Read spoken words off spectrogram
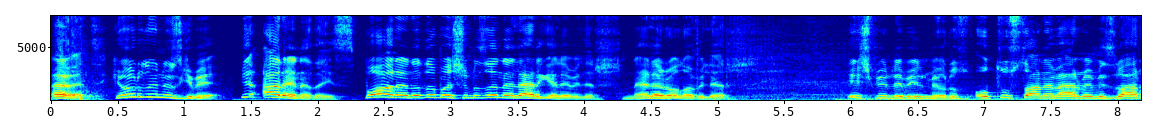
Evet, gördüğünüz gibi bir arenadayız. Bu arenada başımıza neler gelebilir? Neler olabilir? Hiçbirini bilmiyoruz. 30 tane mermimiz var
